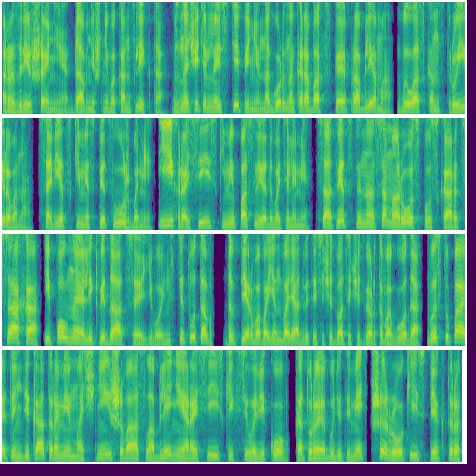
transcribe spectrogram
разрешение давнешнего конфликта. В значительной степени Нагорно-Карабахская проблема была сконструирована советскими спецслужбами и их российскими последователями. Соответственно, самороспуск Арцаха и полная ликвидация его институтов до 1 января 2024 года выступают индикаторами мощнейшего резкого ослабления российских силовиков, которое будет иметь широкий спектр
